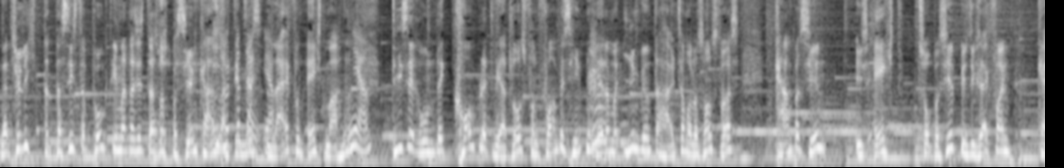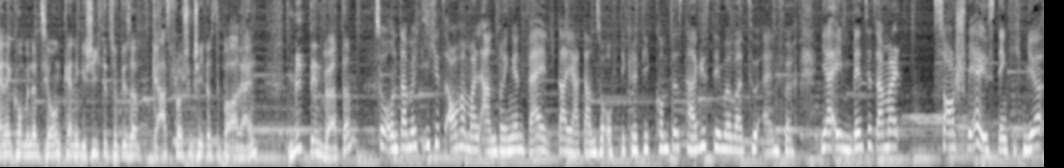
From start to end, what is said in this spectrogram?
Natürlich, da- das ist der Punkt immer, das ist das, was passieren kann, nachdem wir es ja. live und echt machen. Ja. Diese Runde komplett wertlos, von vorn bis hinten, nicht einmal irgendwie unterhaltsam oder sonst was. Kann passieren, ist echt so passiert, ist nichts eingefallen. Keine Kombination, keine Geschichte zu dieser Glasflaschengeschichte aus den Brauereien mit den Wörtern. So, und da möchte ich jetzt auch einmal anbringen, weil da ja dann so oft die Kritik kommt, das Tagesthema war zu einfach. Ja, eben, wenn es jetzt einmal sau schwer ist, denke ich mir,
